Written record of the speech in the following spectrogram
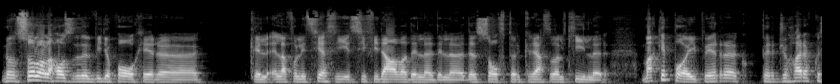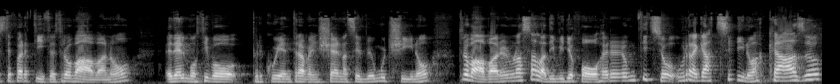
non solo la cosa del videopoker, eh, che la polizia si, si fidava del, del- del software creato dal killer, ma che poi per, per giocare a queste partite trovavano ed è il motivo per cui entrava in scena Silvio Muccino, trovavano in una sala di videopoker un tizio, un ragazzino a caso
